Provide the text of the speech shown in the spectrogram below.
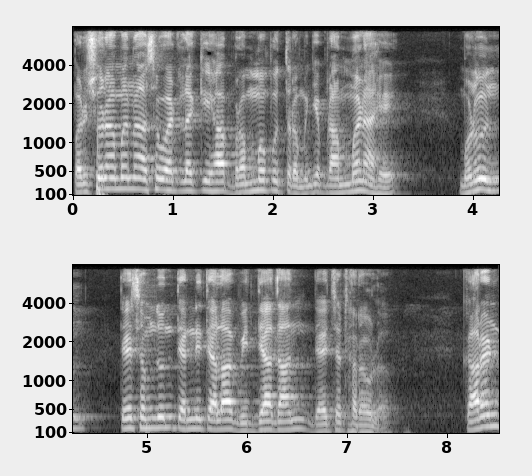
परशुरामांना असं वाटलं की हा ब्रह्मपुत्र म्हणजे ब्राह्मण आहे. म्हणून ते समजून त्यांनी त्याला विद्यादान द्यायचं ठरवलं. कारण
